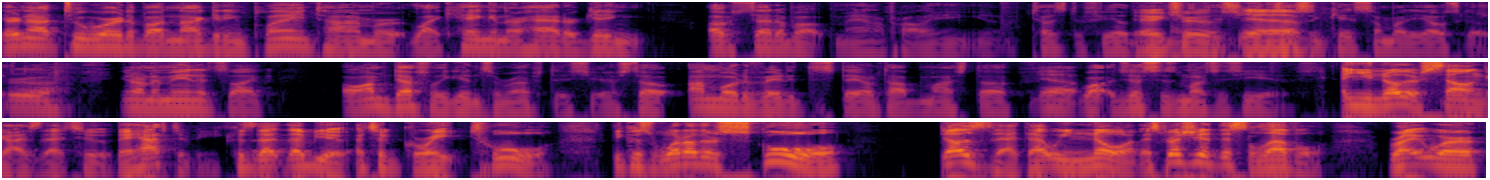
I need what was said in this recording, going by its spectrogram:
they're not too worried about not getting playing time or like hanging their hat or getting upset about man, I probably ain't you know touch the field. Very true. this year," Yeah. just in case somebody else goes True. down. You know what I mean? It's like, oh, I'm definitely getting some reps this year, so I'm motivated to stay on top of my stuff. Yeah. while- just as much as he is. and you know they're selling guys that too. They have to be because that that'd be a, it's a great tool. Because what other school does that that we know of, especially at this level, right? Where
